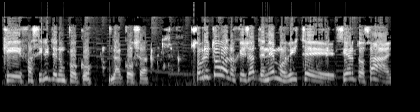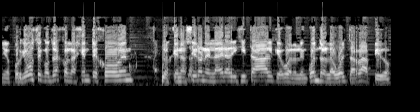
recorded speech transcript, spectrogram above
que faciliten un poco la cosa. Sobre todo a los que ya tenemos, viste, ciertos años, porque vos te encontrás con la gente joven, los que nacieron en la era digital, que bueno, le encuentran la vuelta rápido.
